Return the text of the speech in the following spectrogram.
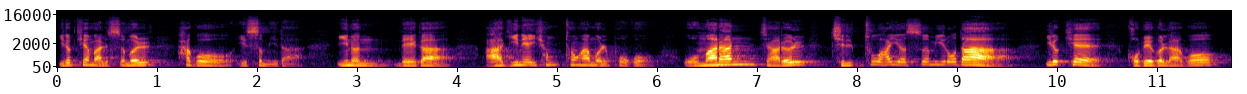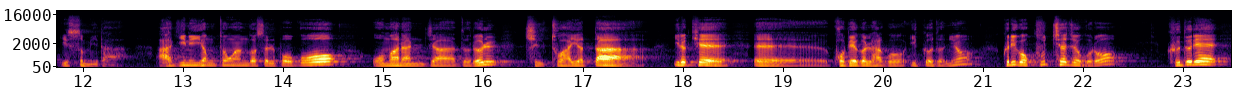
이렇게 말씀을 하고 있습니다. 이는 내가 악인의 형통함을 보고 오만한 자를 질투하였음이로다. 이렇게 고백을 하고 있습니다. 악인이 형통한 것을 보고 오만한 자들을 질투하였다. 이렇게 고백을 하고 있거든요. 그리고 구체적으로 그들의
